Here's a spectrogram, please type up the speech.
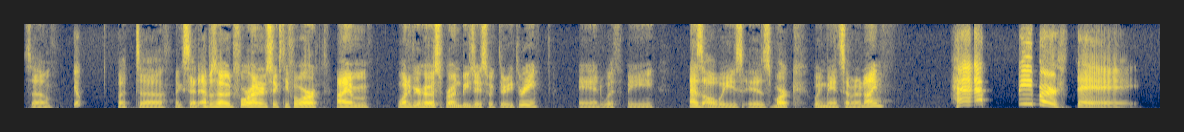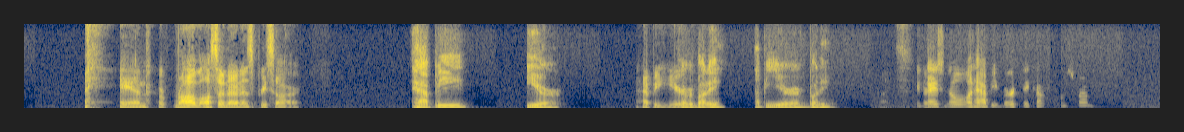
So Yep. But uh, like I said, episode 464. I am one of your hosts, Brun BJ Swick 33, and with me, as always, is Mark Wingman 709 Happy birthday! and Rob, also known as Presar. Happy year, Happy year, everybody. Happy year, everybody. Nice. You guys know what happy birthday comes from?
